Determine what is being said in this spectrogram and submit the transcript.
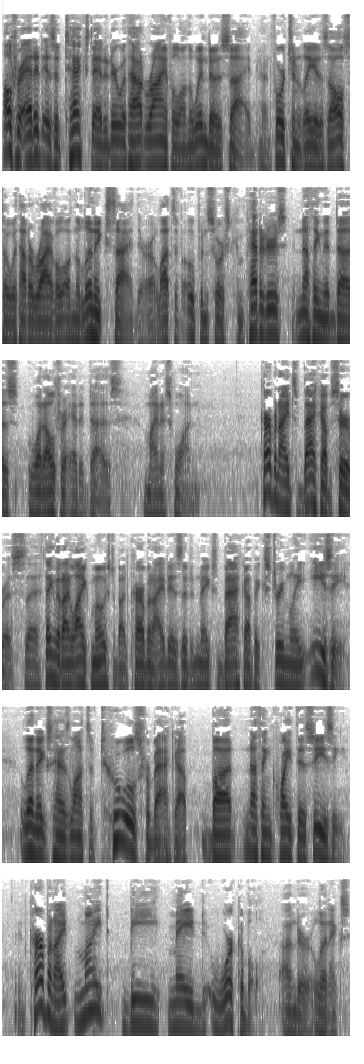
UltraEdit is a text editor without rival on the Windows side. Unfortunately, it is also without a rival on the Linux side. There are lots of open source competitors, nothing that does what UltraEdit does. Minus one. Carbonite's backup service. The thing that I like most about Carbonite is that it makes backup extremely easy. Linux has lots of tools for backup, but nothing quite this easy. And Carbonite might be made workable under Linux.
